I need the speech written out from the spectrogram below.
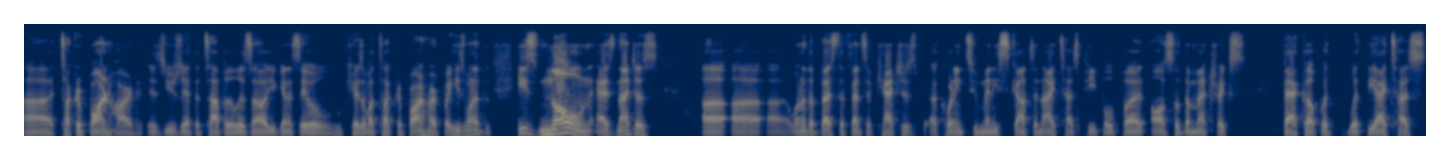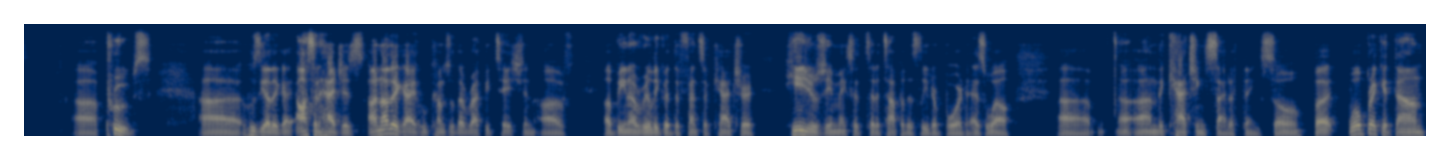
uh, Tucker Barnhart is usually at the top of the list. Oh, you're gonna say, well, who cares about Tucker Barnhart? But he's one of the, he's known as not just uh, uh, uh, one of the best defensive catchers according to many scouts and eye test people, but also the metrics back up with what the eye test uh, proves. Uh, who's the other guy? Austin Hedges, another guy who comes with a reputation of of being a really good defensive catcher. He usually makes it to the top of this leaderboard as well uh on the catching side of things. So, but we'll break it down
